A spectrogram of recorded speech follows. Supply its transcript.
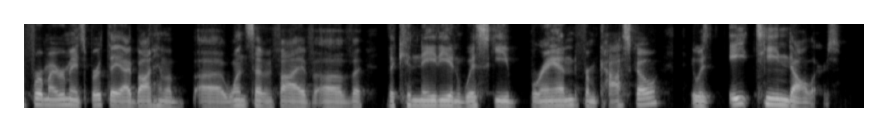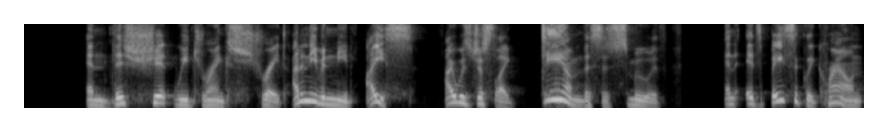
for my roommate's birthday, I bought him a uh, 175 of the Canadian whiskey brand from Costco. It was $18. And this shit we drank straight. I didn't even need ice. I was just like, damn, this is smooth. And it's basically Crown.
